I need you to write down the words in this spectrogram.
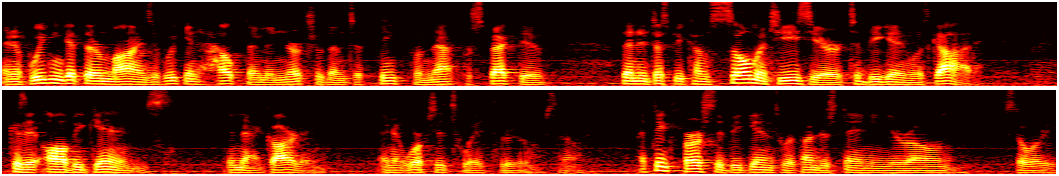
And if we can get their minds, if we can help them and nurture them to think from that perspective, then it just becomes so much easier to begin with God, because it all begins in that garden and it works its way through. So I think first it begins with understanding your own story,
